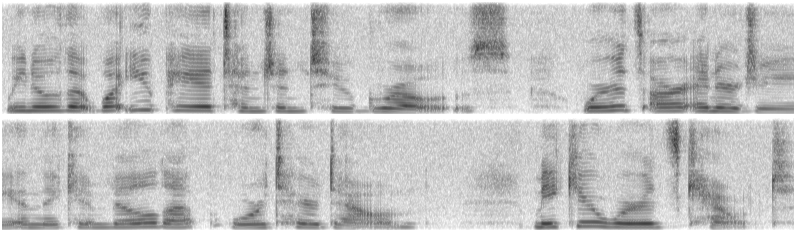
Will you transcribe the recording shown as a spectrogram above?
We know that what you pay attention to grows. Words are energy and they can build up or tear down. Make your words count.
